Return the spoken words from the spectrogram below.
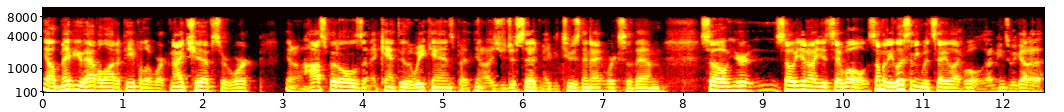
you know maybe you have a lot of people that work night shifts or work you know hospitals and they can't do the weekends, but you know as you just said, maybe Tuesday night works for them. So you're so you know you'd say, well, somebody listening would say like, well, that means we got to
